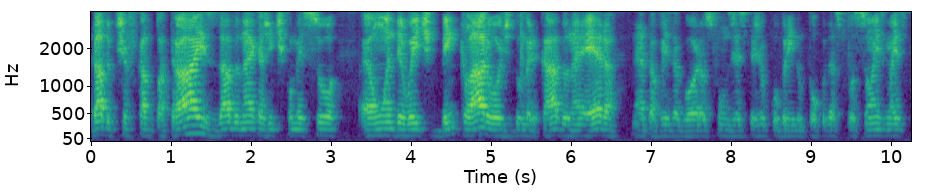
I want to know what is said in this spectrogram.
dado que tinha ficado para trás, dado né, que a gente começou é um underweight bem claro hoje do mercado, né? Era, né? Talvez agora os fundos já estejam cobrindo um pouco das posições, mas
